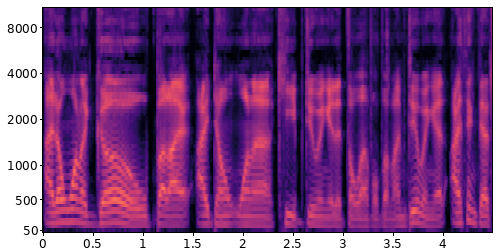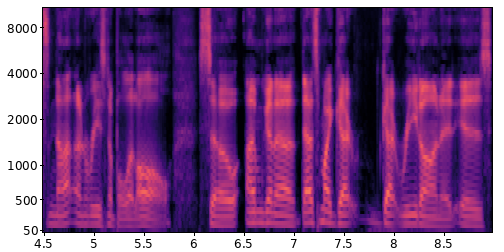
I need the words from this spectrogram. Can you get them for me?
I, don't want to go, but I, I don't want to keep doing it at the level that I'm doing it. I think that's not unreasonable at all. So I'm gonna. That's my gut gut read on it. Is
